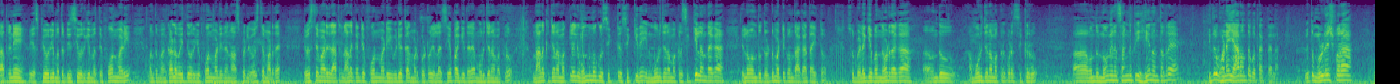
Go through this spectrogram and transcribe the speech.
ರಾತ್ರಿನೇ ಎಸ್ ಪಿ ಅವರಿಗೆ ಮತ್ತು ಡಿ ಸಿ ಅವರಿಗೆ ಮತ್ತೆ ಫೋನ್ ಮಾಡಿ ಮತ್ತು ಮಂಕಾಳ ವೈದ್ಯ ಅವರಿಗೆ ಫೋನ್ ಮಾಡಿ ನಾನು ಹಾಸ್ಪಿಟ್ಲ್ ವ್ಯವಸ್ಥೆ ಮಾಡಿದೆ. ವ್ಯವಸ್ಥೆ ಮಾಡಿ ರಾತ್ರಿ ನಾಲ್ಕು ಗಂಟೆ ಫೋನ್ ಮಾಡಿ ವಿಡಿಯೋ ಕಾಲ್ ಮಾಡಿಕೊಟ್ರು. ಎಲ್ಲ ಸೇಫ್ ಆಗಿದ್ದಾರೆ ಮೂರು ಜನ ಮಕ್ಕಳು. ನಾಲ್ಕು ಜನ ಮಕ್ಕಳಲ್ಲಿ ಒಂದು ಮಗು ಸಿಕ್ತ, ಸಿಕ್ಕಿದೆ. ಇನ್ನು ಮೂರು ಜನ ಮಕ್ಕಳು ಸಿಕ್ಕಿಲ್ಲ ಅಂದಾಗ ಎಲ್ಲೋ ಒಂದು ದೊಡ್ಡ ಮಟ್ಟಕ್ಕೆ ಒಂದು ಆಘಾತ ಆಯಿತು. ಸೊ ಬೆಳಗ್ಗೆ ಬಂದು ನೋಡಿದಾಗ ಒಂದು ಮೂರು ಜನ ಮಕ್ಕಳು ಕೂಡ ಸಿಕ್ಕರು. ಒಂದು ನೋವಿನ ಸಂಗತಿ ಏನಂತಂದರೆ ಇದ್ರ ಹೊಣೆ ಯಾರು ಅಂತ ಗೊತ್ತಾಗ್ತಾ ಇಲ್ಲ. ಇವತ್ತು ಮುರುಡೇಶ್ವರ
